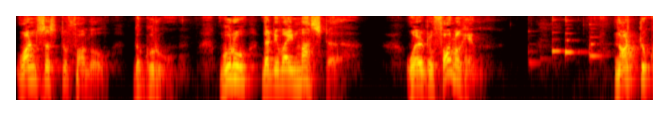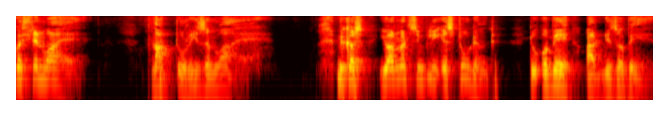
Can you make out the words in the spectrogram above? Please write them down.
wants us to follow the Guru. Guru, the divine master were to follow him, not to question why, not to reason why. Because you are not simply a student to obey or disobey.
